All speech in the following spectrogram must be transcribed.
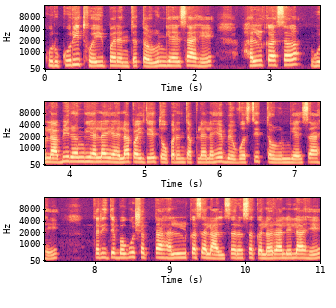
कुरकुरीत होईपर्यंत तळून घ्यायचं आहे. हलकासा गुलाबी रंग याला यायला पाहिजे तोपर्यंत आपल्याला हे व्यवस्थित तळून घ्यायचं आहे. तर इथे बघू शकता हलकासा लालसर असा कलर आलेला आहे.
